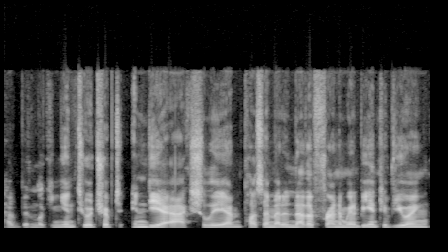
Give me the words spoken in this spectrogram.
have been looking into a trip to India actually, and plus I met another friend I'm going to be interviewing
